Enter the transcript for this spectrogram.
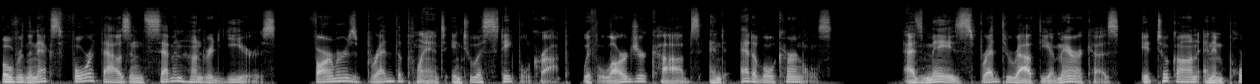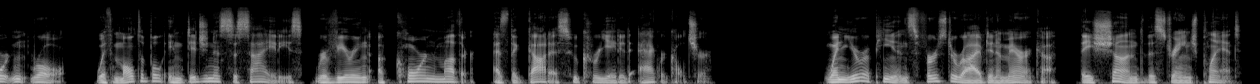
Over the next 4,700 years, farmers bred the plant into a staple crop with larger cobs and edible kernels. As maize spread throughout the Americas, it took on an important role, with multiple indigenous societies revering a corn mother as the goddess who created agriculture. When Europeans first arrived in America, they shunned the strange plant.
